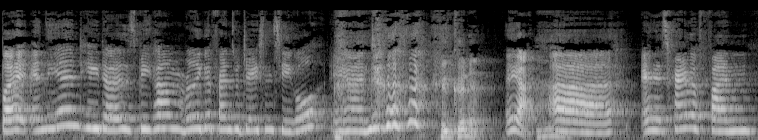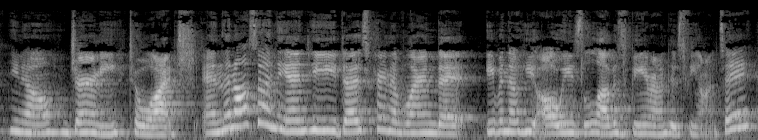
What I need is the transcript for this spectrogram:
But in the end, he does become really good friends with Jason Segel, and Who couldn't? Yeah, uh, and it's kind of a fun, you know, journey to watch. And then also in the end, he does kind of learn that even though he always loves being around his fiance,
